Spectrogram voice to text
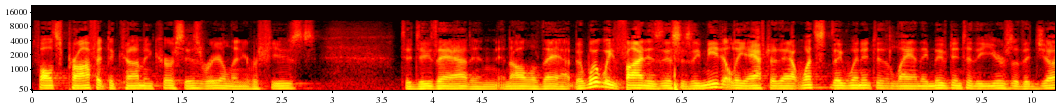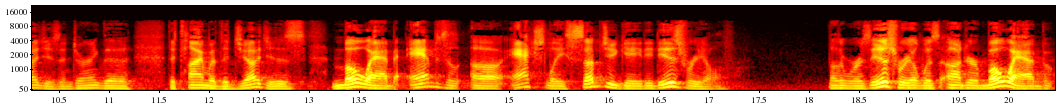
false prophet, to come and curse Israel, and he refused to do that and, and all of that. But what we find is this is immediately after that, once they went into the land, they moved into the years of the judges. And during the, the time of the judges, Moab abs, uh, actually subjugated Israel. In other words, Israel was under Moab,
